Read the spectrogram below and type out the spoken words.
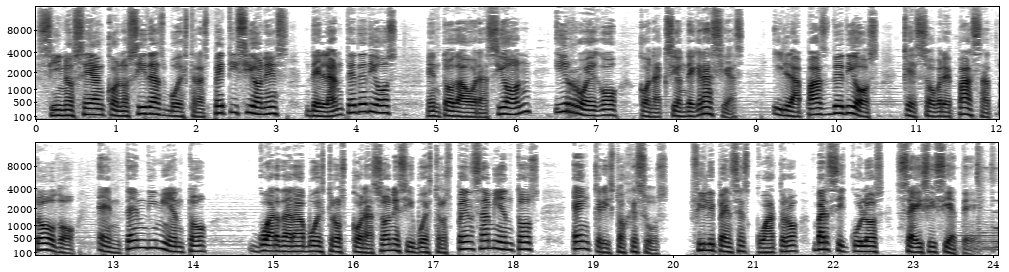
si no sean conocidas vuestras peticiones delante de Dios en toda oración y ruego con acción de gracias, y la paz de Dios, que sobrepasa todo entendimiento, guardará vuestros corazones y vuestros pensamientos en Cristo Jesús. Filipenses 4 versículos 6 y 7.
